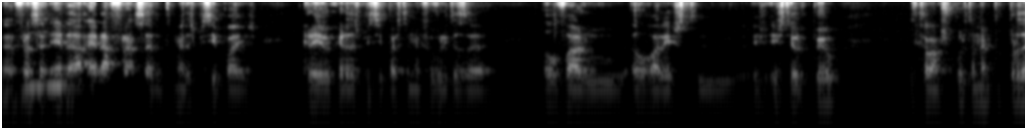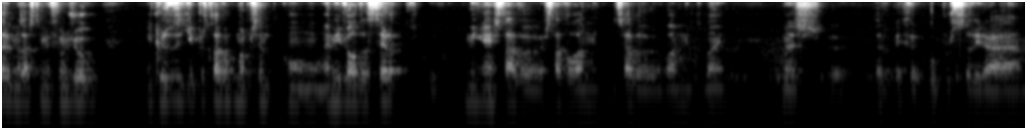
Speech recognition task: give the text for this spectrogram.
a França uhum. era, era a França, era também das principais, creio que era das principais também favoritas a, a levar, o, a levar este, este europeu. Acabámos por também por perder, mas acho que também foi um jogo em que as duas equipas estavam com uma com a nível de acerto, ninguém estava, estava, lá, muito, estava lá muito bem, mas uh, por sair à,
